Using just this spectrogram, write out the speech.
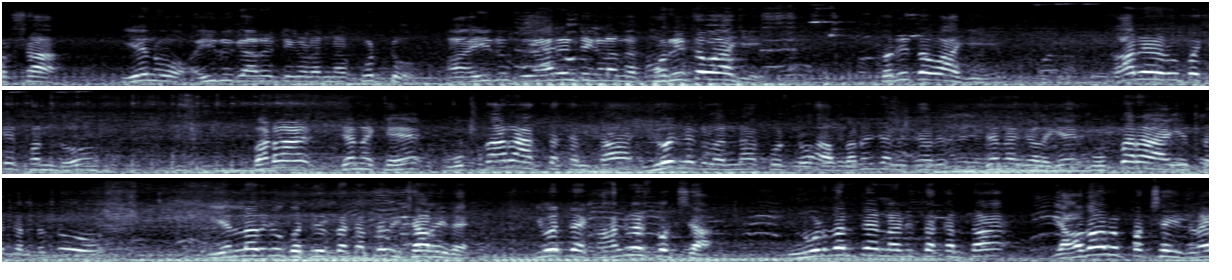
ವರ್ಷ ಏನು ಐದು ಗ್ಯಾರಂಟಿಗಳನ್ನು ಕೊಟ್ಟು ಆ ಐದು ಗ್ಯಾರಂಟಿಗಳನ್ನು ತ್ವರಿತವಾಗಿ ತ್ವರಿತವಾಗಿ ಕಾರ್ಯರೂಪಕ್ಕೆ ತಂದು ಬಡ ಜನಕ್ಕೆ ಉಪಕಾರ ಆಗ್ತಕ್ಕಂಥ ಯೋಜನೆಗಳನ್ನು ಕೊಟ್ಟು ಆ ಬಡ ಜನ ಜನಗಳಿಗೆ ಉಪಕಾರ ಆಗಿರ್ತಕ್ಕಂಥದ್ದು ಎಲ್ಲರಿಗೂ ಗೊತ್ತಿರ್ತಕ್ಕಂಥ ವಿಚಾರ ಇದೆ. ಇವತ್ತೇ ಕಾಂಗ್ರೆಸ್ ಪಕ್ಷ ನುಡಿದಂತೆ ನಡೀತಕ್ಕಂಥ ಯಾವುದಾದ್ರು ಪಕ್ಷ ಇದ್ದರೆ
